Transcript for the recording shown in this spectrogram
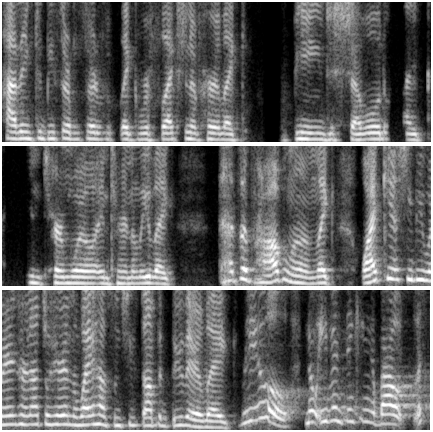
having to be some sort of like reflection of her like being disheveled, like in turmoil internally, like that's a problem. Like, why can't she be wearing her natural hair in the White House when she's stomping through there? Like, real. No, even thinking about let's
